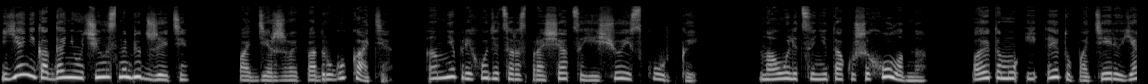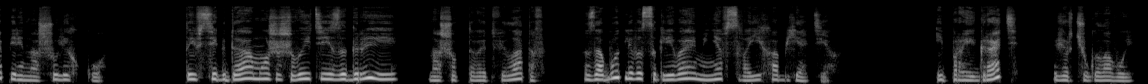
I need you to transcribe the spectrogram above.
«Я никогда не училась на бюджете», — поддерживает подругу Катя, а мне приходится распрощаться еще и с курткой. На улице не так уж и холодно, поэтому и эту потерю я переношу легко. «Ты всегда можешь выйти из игры», — нашептывает Филатов, заботливо согревая меня в своих объятиях. «И проиграть?» — верчу головой.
